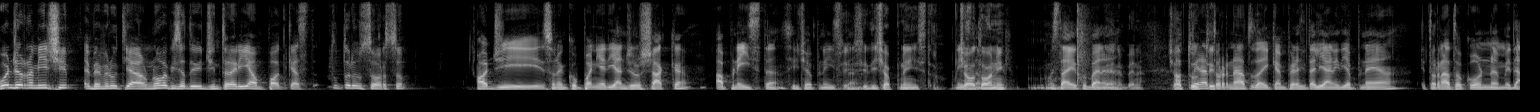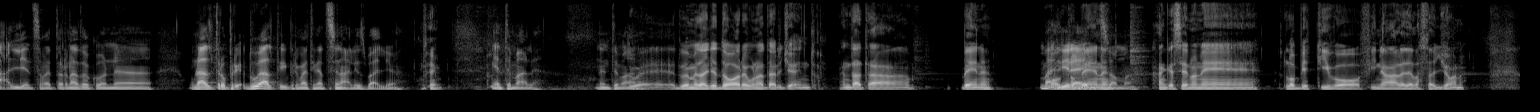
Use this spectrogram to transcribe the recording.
Buongiorno amici e benvenuti a un nuovo episodio di Gintoneria, un podcast tutto d'un sorso. Oggi sono in compagnia di Angelo Sciacca, apneista, si dice apneista? Sì, si dice apneista. Apneista Ciao Tony. Come stai? Tutto bene? Bene, bene. Ciao Appena a tutti. tornato dai campionati italiani di apnea, è tornato con medaglie, insomma è tornato con un altro due altri primati nazionali, o sbaglio? Sì, Niente male, niente male. due, due medaglie d'oro e una d'argento. È andata bene, molto direi, bene, insomma. anche se non è l'obiettivo finale della stagione.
